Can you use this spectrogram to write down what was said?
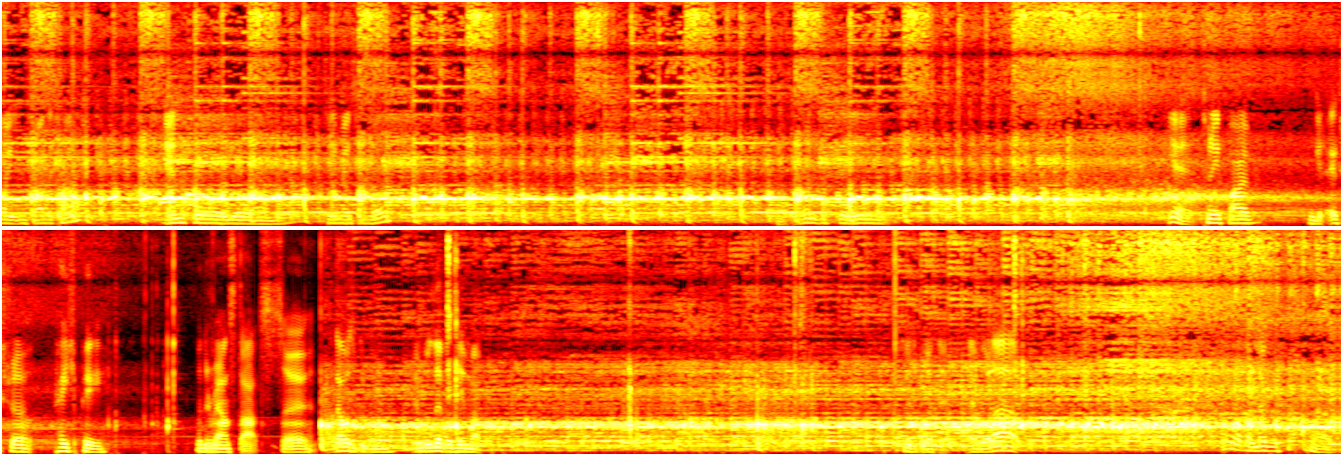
While you're inside the car. And for your um, teammates as well. Yeah, 25 and get extra HP when the round starts. So that was a good one. And we'll level him up. He's worth it. Level up. Oh, I got level 6 card.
